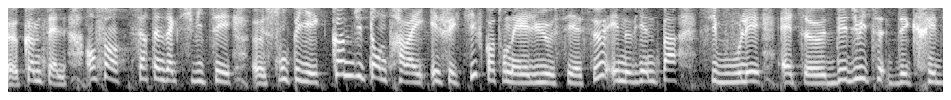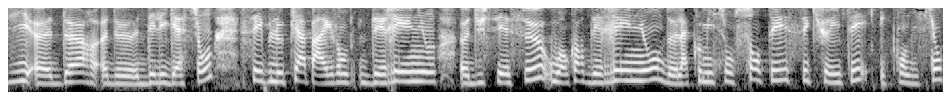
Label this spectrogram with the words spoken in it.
euh, comme telles. Enfin, certaines activités euh, sont payées comme du temps de travail effectif quand on est élu au CSE et ne viennent pas, si vous voulez, être euh, déduites des crédits d'heures de délégation. C'est le cas, par exemple, des réunions du CSE ou encore des réunions de la commission santé, sécurité et conditions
